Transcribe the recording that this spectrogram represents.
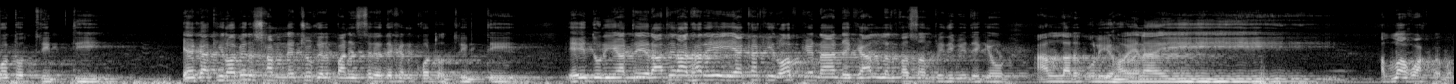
কত তৃপ্তি। একাকি রবের সামনে চোখের পানি ছেড়ে দেখেন কত তৃপ্তি। এই দুনিয়াতে রাতের আধারে একাকি রবকে না ডেকে আল্লাহর কসম পৃথিবীতে কেউ আল্লাহর কলি হয় নাই। আল্লাহ আকবর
